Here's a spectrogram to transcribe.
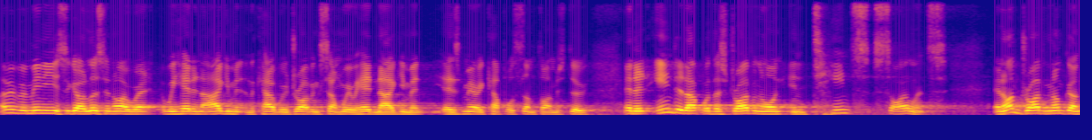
I remember many years ago, Liz and I, were, we had an argument in the car. We were driving somewhere. We had an argument, as married couples sometimes do. And it ended up with us driving along intense silence. And I'm driving and I'm going,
